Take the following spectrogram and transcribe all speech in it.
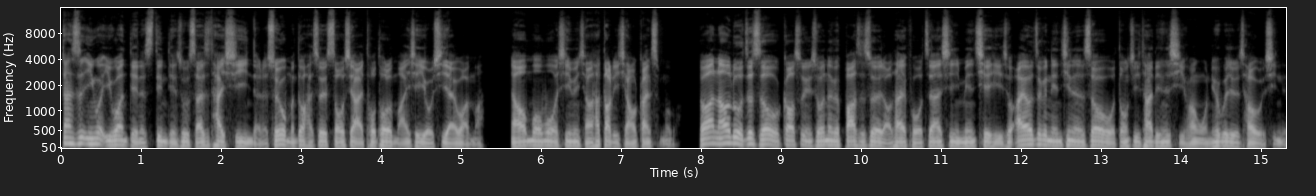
但是因为一万点的 Steam 点数实在是太吸引人了，所以我们都还是会收下来，偷偷的买一些游戏来玩嘛，然后默默心里面想他到底想要干什么吧。对吧？然后如果这时候我告诉你说，那个八十岁的老太婆正在心里面窃喜说：“哎呦，这个年轻人的时候，我东西他一定是喜欢我。”你会不会觉得超恶心的？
